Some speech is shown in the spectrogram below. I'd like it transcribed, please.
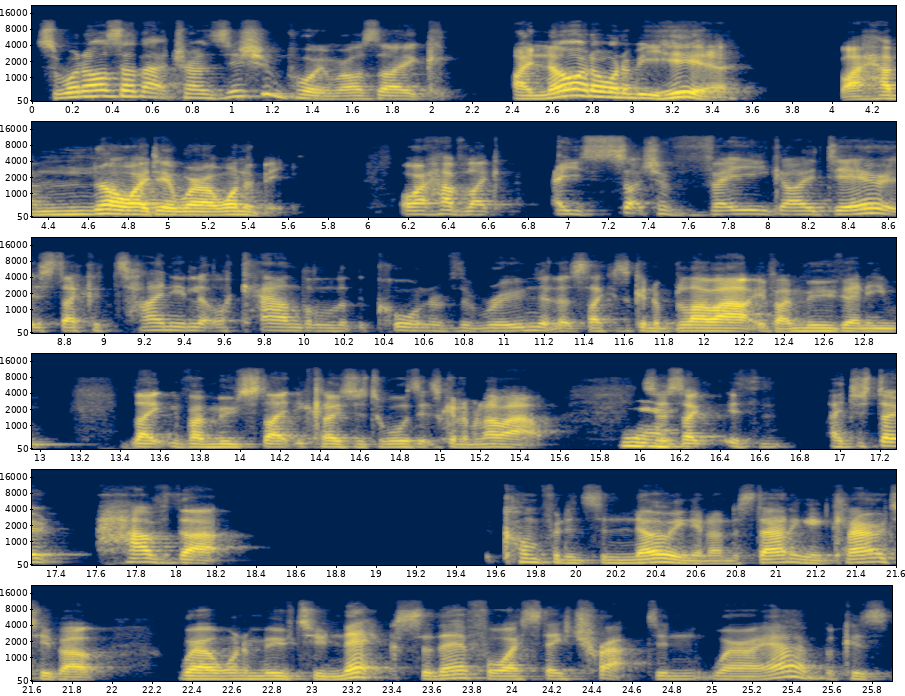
So when I was at that transition point where I was like, I know I don't want to be here, but I have no idea where I want to be. Or I have like a such a vague idea. It's like a tiny little candle at the corner of the room that looks like it's going to blow out if I move any, like if I move slightly closer towards it, it's going to blow out. Yeah. So it's like it's, I just don't have that confidence and knowing and understanding and clarity about where I want to move to next. So therefore, I stay trapped in where I am because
